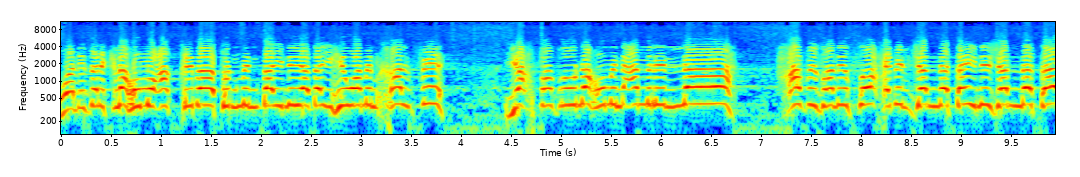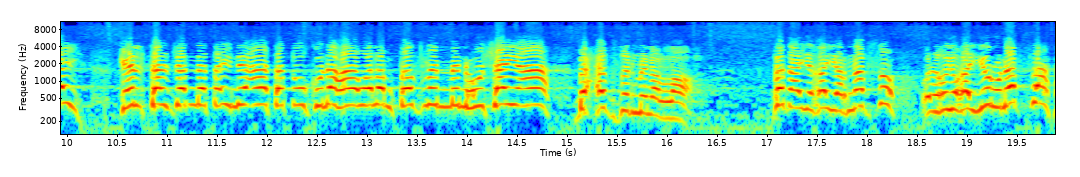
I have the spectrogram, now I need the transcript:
ولذلك له معقبات من بين يديه ومن خلفه يحفظونه من أمر الله. حفظ لصاحب الجنتين جنتين كلتا الجنتين آتت أكلها ولم تظلم منه شيئا بحفظ من الله. بدأ يغير نفسه ويغير نفسه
